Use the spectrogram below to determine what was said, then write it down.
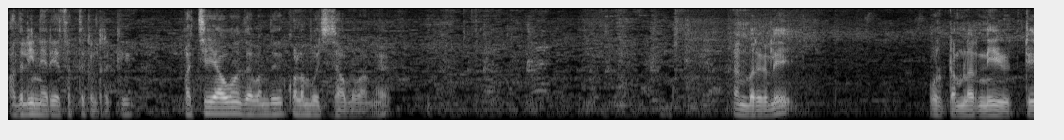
அதுலேயும் நிறைய சத்துக்கள் இருக்குது பச்சையாகவும் இதை வந்து குழம்பு வச்சு சாப்பிடுவாங்க. நண்பர்களே ஒரு டம்ளர் நீர் விட்டு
